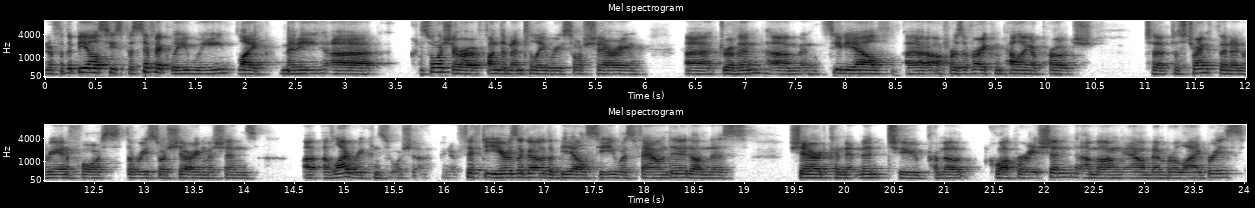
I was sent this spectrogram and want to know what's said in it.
you know, for the BLC specifically, we, like many uh, consortia, are fundamentally resource sharing uh, driven, um, and CDL uh, offers a very compelling approach to, to strengthen and reinforce the resource sharing missions uh, of library consortia. You know, 50 years ago, the BLC was founded on this shared commitment to promote cooperation among our member libraries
